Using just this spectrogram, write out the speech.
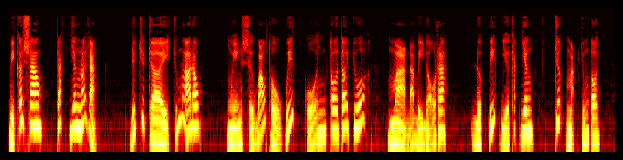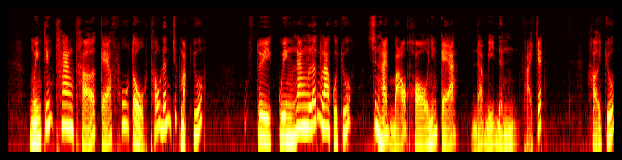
Vì cớ sao các dân nói rằng, Đức Chúa Trời chúng nó ở đâu? Nguyện sự báo thù quyết của tôi tới Chúa mà đã bị đổ ra, được biết giữa các dân trước mặt chúng tôi nguyện tiếng than thở kẻ phu tù thấu đến trước mặt Chúa. Tùy quyền năng lớn lao của Chúa, xin hãy bảo hộ những kẻ đã bị định phải chết. Hỡi Chúa,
